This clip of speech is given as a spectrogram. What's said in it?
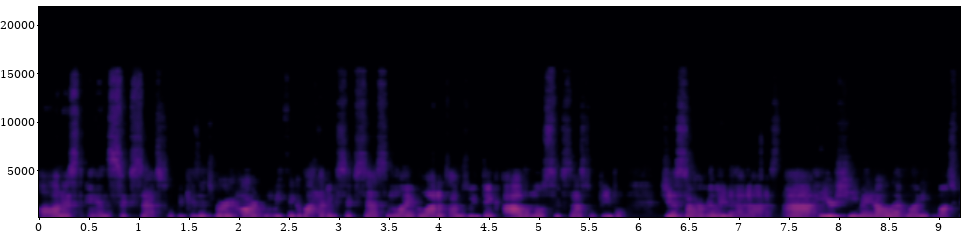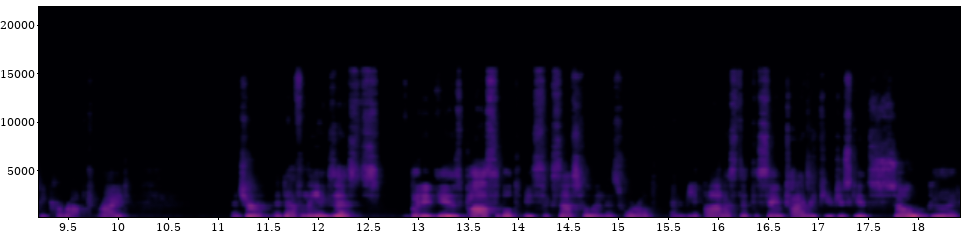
honest and successful because it's very hard. When we think about having success in life, a lot of times we think, ah, the most successful people just aren't really that honest. Ah, he or she made all that money, must be corrupt, right? And sure, it definitely exists. But it is possible to be successful in this world and be honest at the same time if you just get so good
